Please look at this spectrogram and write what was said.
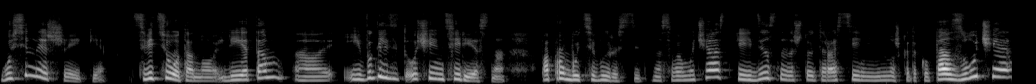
гусиные шейки. Цветет оно летом э, и выглядит очень интересно. Попробуйте вырастить на своем участке. Единственное, что это растение немножко такое ползучее,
